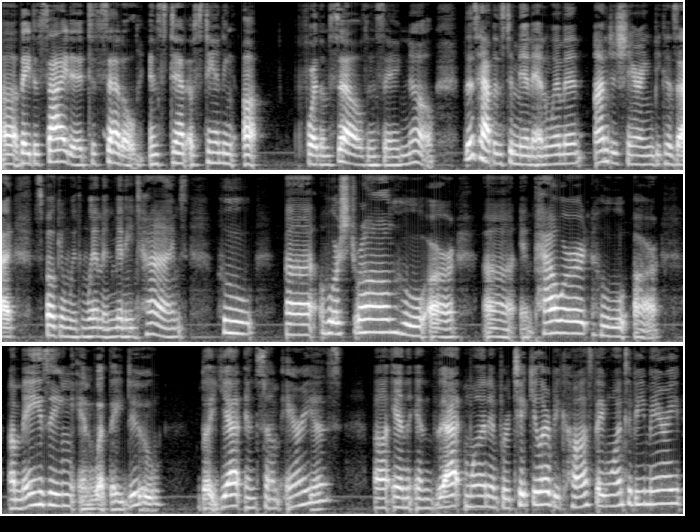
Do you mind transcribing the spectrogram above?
uh, they decided to settle instead of standing up for themselves and saying no. This happens to men and women. I'm just sharing because I've spoken with women many times who uh, who are strong, who are uh, empowered, who are amazing in what they do, but yet in some areas, uh, in in that one in particular, because they want to be married,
